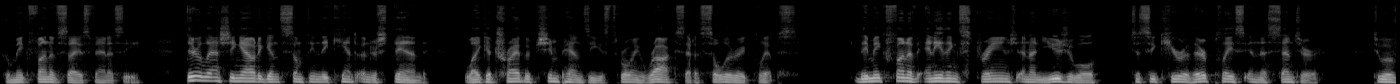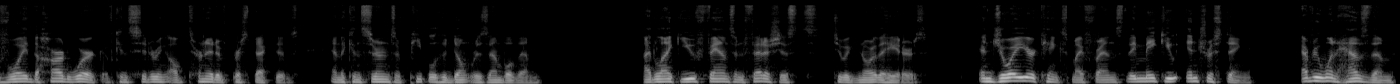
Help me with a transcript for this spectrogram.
who make fun of size fantasy. They're lashing out against something they can't understand, like a tribe of chimpanzees throwing rocks at a solar eclipse. They make fun of anything strange and unusual to secure their place in the center, to avoid the hard work of considering alternative perspectives and the concerns of people who don't resemble them. I'd like you fans and fetishists to ignore the haters. Enjoy your kinks, my friends. They make you interesting. Everyone has them,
